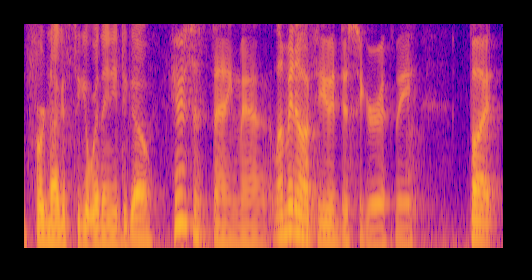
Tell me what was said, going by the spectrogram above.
for Nuggets to get where they need to go. Here's the thing, man. Let me know if you would disagree with me. But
